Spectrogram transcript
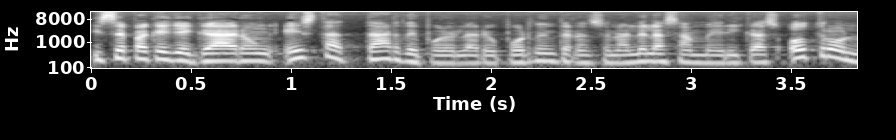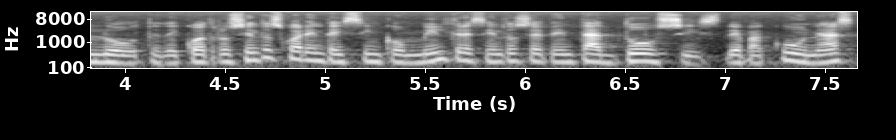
Y sepa que llegaron esta tarde por el Aeropuerto Internacional de las Américas otro lote de 445.370 dosis de vacunas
